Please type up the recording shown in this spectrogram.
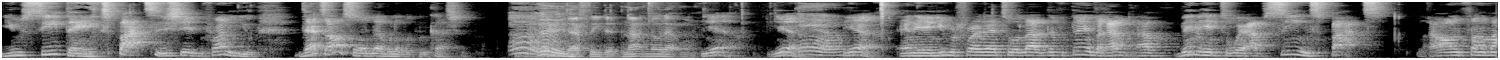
you see things, spots and shit in front of you. That's also a level of a concussion. Mm. Definitely did not know that one. Yeah, yeah. Damn. Yeah, and then you refer that to a lot of different things. Like I've I've been hit to where I've seen spots all in front of my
